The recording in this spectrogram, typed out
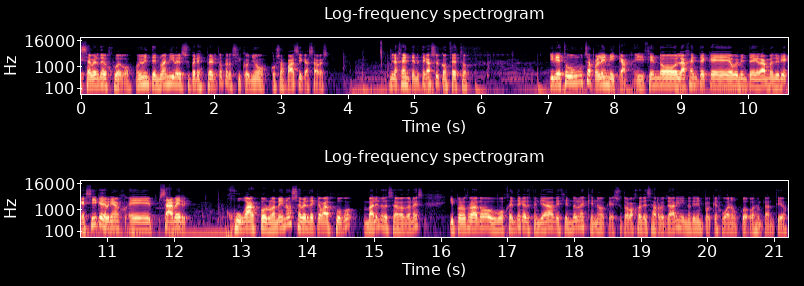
saber del juego. Obviamente no a nivel súper experto, pero sí, coño, cosas básicas, ¿sabes? Mira, gente, en este caso el concepto. Y de esto hubo mucha polémica. Y diciendo la gente que, obviamente, la mayoría que sí, que deberían eh, saber jugar por lo menos, saber de qué va el juego, ¿vale? Los desarrolladores. Y por otro lado, hubo gente que defendía diciéndoles que no, que su trabajo es desarrollar y no tienen por qué jugar un juego. Es en plan, tío.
